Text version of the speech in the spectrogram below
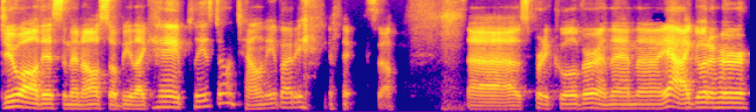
do all this and then also be like, hey, please don't tell anybody. so uh, it was pretty cool of her. And then uh, yeah, I go to her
